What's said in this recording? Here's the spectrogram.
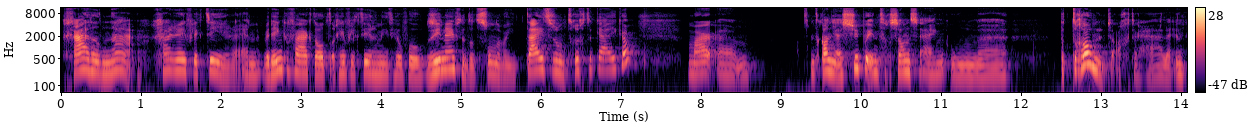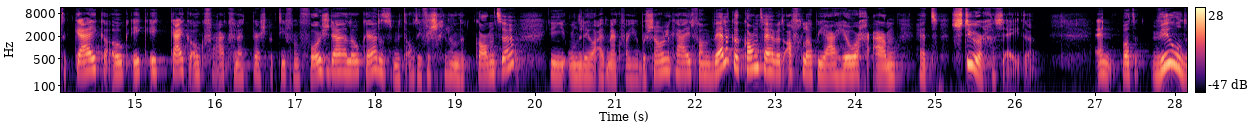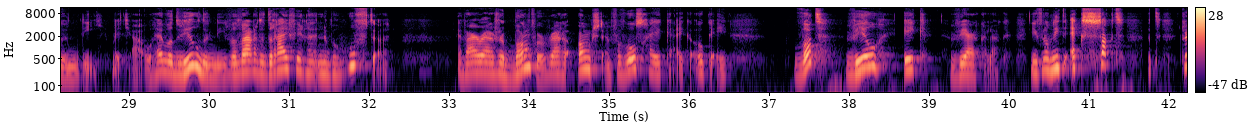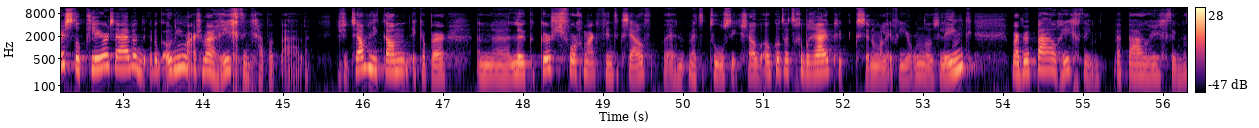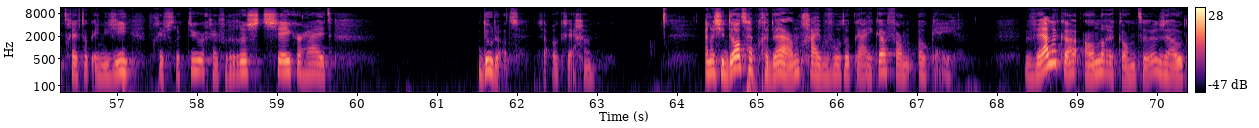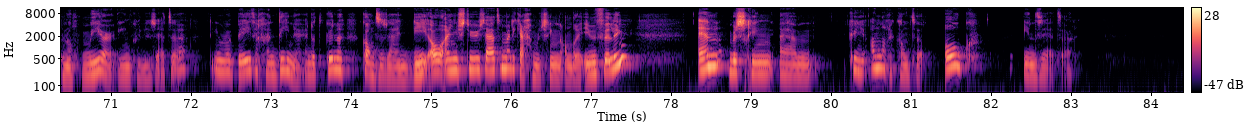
Ga dat na. Ga reflecteren. En we denken vaak dat reflecteren niet heel veel zin heeft en dat het zonde van je tijd is om terug te kijken. Maar um, het kan juist super interessant zijn om uh, patronen te achterhalen en te kijken ook. Ik, ik kijk ook vaak vanuit het perspectief van voice dialogue. Hè, dat is met al die verschillende kanten die onderdeel uitmaken van je persoonlijkheid. Van welke kanten hebben het afgelopen jaar heel erg aan het stuur gezeten? En wat wilden die met jou? Hè? Wat wilden die? Wat waren de drijfveren en de behoeften? En waar waren ze bang voor? Waar waren angst? En vervolgens ga je kijken, oké, wat wil ik werkelijk? Je hoeft nog niet exact het crystal clear te hebben, dat heb ik ook niet, maar als je maar richting gaat bepalen. Als je het zelf niet kan, ik heb er een uh, leuke cursus voor gemaakt, vind ik zelf. En met de tools die ik zelf ook altijd gebruik. Ik zet hem wel even hieronder als link. Maar bepaal richting. Bepaal richting. Dat geeft ook energie, dat geeft structuur, geeft rust, zekerheid. Doe dat, zou ik zeggen. En als je dat hebt gedaan, ga je bijvoorbeeld ook kijken van oké, welke andere kanten zou ik nog meer in kunnen zetten die me beter gaan dienen? En dat kunnen kanten zijn die al aan je stuur zaten, maar die krijgen misschien een andere invulling. En misschien ehm, kun je andere kanten ook inzetten.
